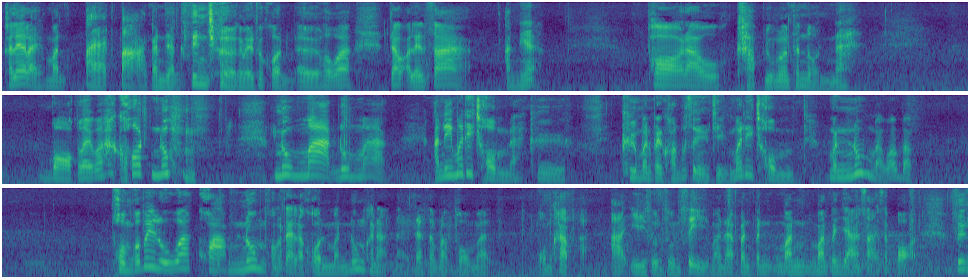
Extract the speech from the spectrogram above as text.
เขาเรียกอะไร มันแตกต่างกันอย่างสิ้นเชิงเลยทุกคน เออ เพราะว่าเจ้าอเลนซ่าอันเนี้ย พอเราขับอยู่บนถนนนะ บอกเลยว่าโคตรนุ่ม นุ่มมาก นุ่มมาก อันนี้ไม่ได้ชมนะ คือ คือมันเป็นความรู้สึกจริงๆ ไม่ได้ชม มันนุ่มแบบว่าแบบ ผมก็ไม่รู้ว่าความนุ่มของแต่ละคนมันนุ่มขนาดไหน แต่สำหรับผมอะผมขับ RE 0 0 4มานะมันเป็นมันมันเป็นยางสายสปอร์ต ซึ่ง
